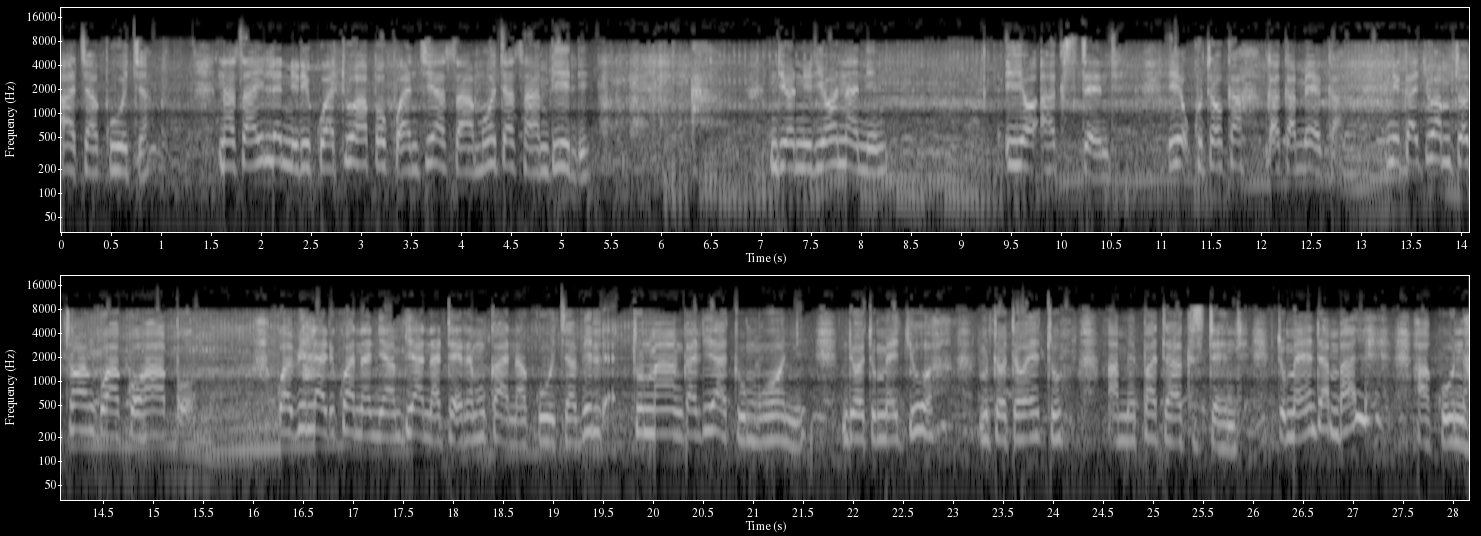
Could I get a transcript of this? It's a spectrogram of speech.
achakuja, na saa ile nilikuwa tu hapo kwa njia saa moja saa mbili. Ndio niliona ni hiyo accident hiyo kutoka Kakamega, nikajua mtoto wangu ako hapo. Kwa vile alikuwa ananiambia anateremka anakuja, vile tumeangalia tumuoni, ndio tumejua mtoto wetu amepata accident. Tumeenda mbali hakuna,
